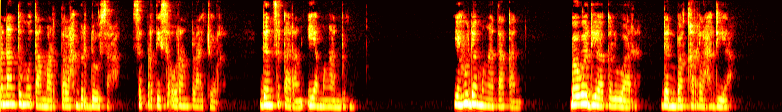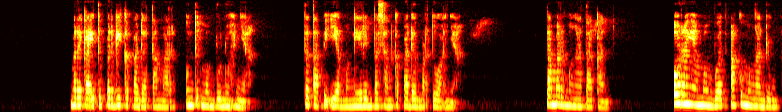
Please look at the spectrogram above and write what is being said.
"Menantumu Tamar telah berdosa seperti seorang pelacur, dan sekarang ia mengandung." Yehuda mengatakan bahwa dia keluar dan bakarlah dia. Mereka itu pergi kepada Tamar untuk membunuhnya, tetapi ia mengirim pesan kepada mertuanya Tamar mengatakan, Orang yang membuat aku mengandung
